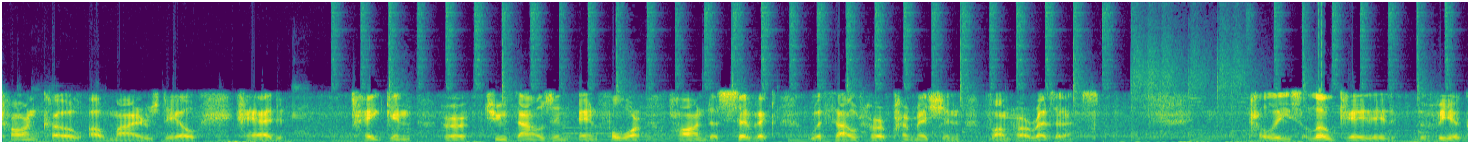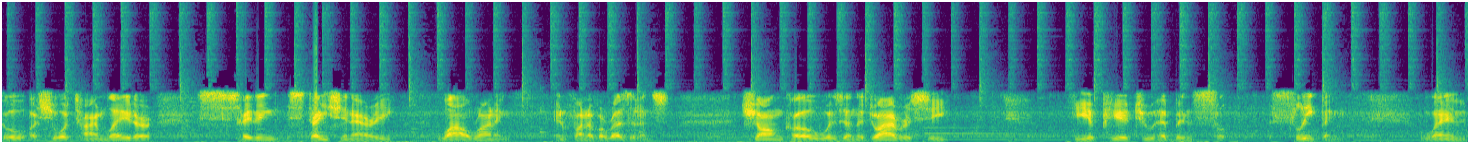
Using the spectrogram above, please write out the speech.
Charnko of Meyersdale, had taken her 2004 Honda Civic without her permission from her residence. Police located the vehicle a short time later, sitting stationary while running in front of a residence. Shonko was in the driver's seat. He appeared to have been sl sleeping when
